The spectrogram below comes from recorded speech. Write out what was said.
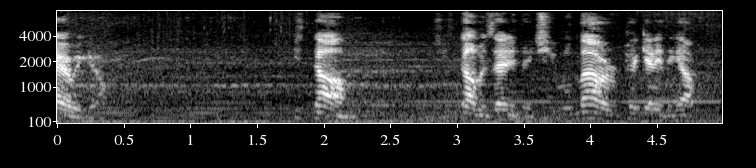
There we go. She's dumb. She's dumb as anything. She will never pick anything up.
